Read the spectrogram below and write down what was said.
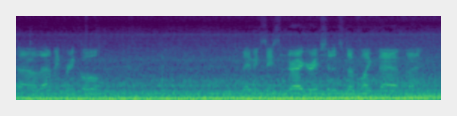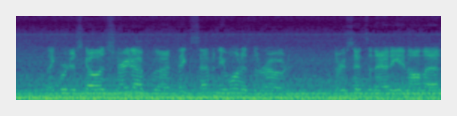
So that'll be pretty cool. Maybe see some drag racing and stuff like that. But I think we're just going straight up. I think 71 is the road through Cincinnati and all that.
